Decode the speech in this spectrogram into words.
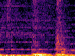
Thank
